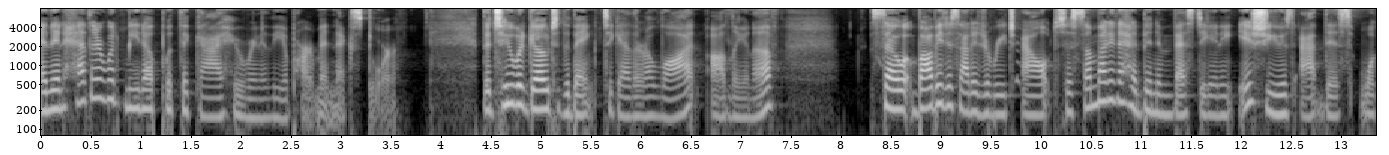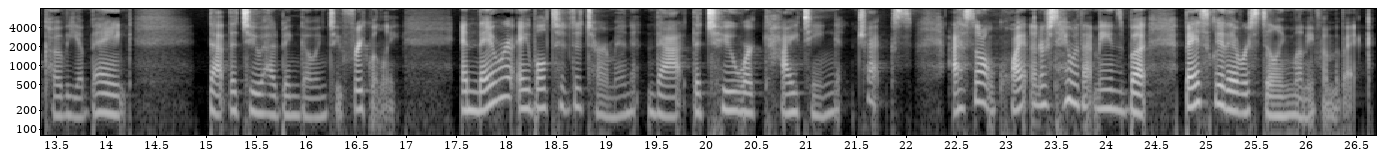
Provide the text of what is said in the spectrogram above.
and then Heather would meet up with the guy who rented the apartment next door. The two would go to the bank together a lot, oddly enough. So, Bobby decided to reach out to somebody that had been investigating issues at this Wachovia bank that the two had been going to frequently and they were able to determine that the two were kiting checks. I still don't quite understand what that means, but basically they were stealing money from the bank.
